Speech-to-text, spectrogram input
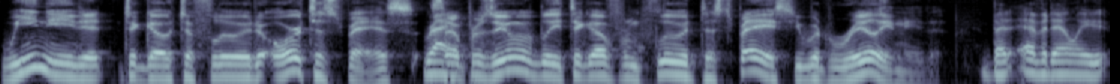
We need it to go to fluid or to space. Right. So presumably to go from fluid to space, you would really need it. But evidently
